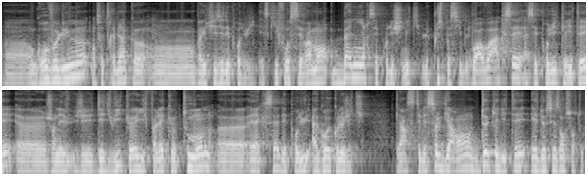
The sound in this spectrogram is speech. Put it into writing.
en gros volume, on sait très bien qu'on va utiliser des produits. Et ce qu'il faut, c'est vraiment bannir ces produits chimiques le plus possible. Pour avoir accès à ces produits de qualité, euh, j'ai déduit qu'il fallait que tout le monde euh, ait accès à des produits agroécologiques. Car c'était les seuls garants de qualité et de saison surtout.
